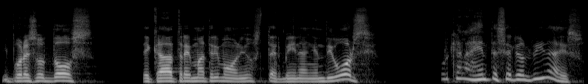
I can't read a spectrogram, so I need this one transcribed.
Y por eso dos de cada tres matrimonios terminan en divorcio. Porque a la gente se le olvida eso.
